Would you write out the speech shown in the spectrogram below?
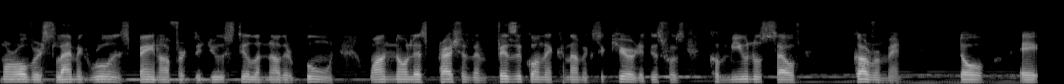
Moreover, Islamic rule in Spain offered the Jews still another boon, one no less precious than physical and economic security. This was communal self government. Though a,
